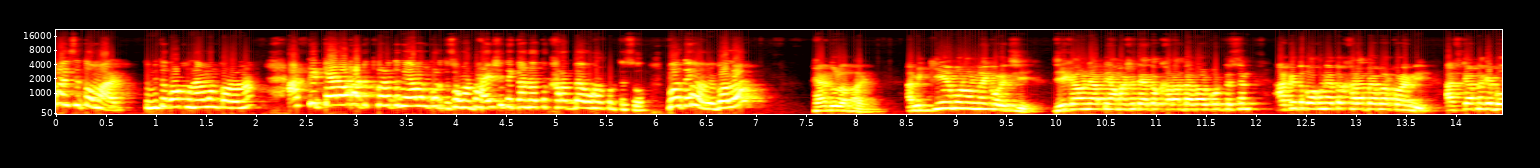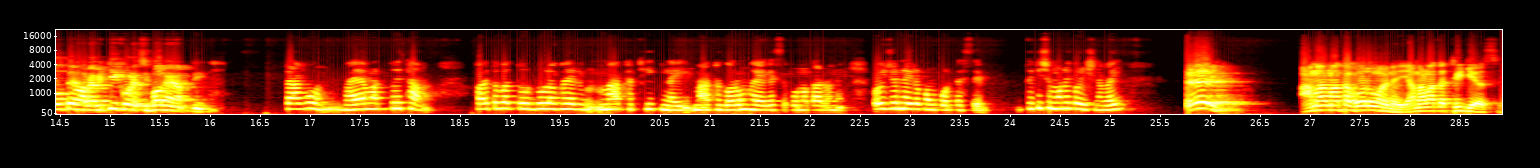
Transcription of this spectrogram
হয়েছে তোমার? তুমি তো কখনো এমন করো না। আজকে কেন হঠাৎ করে তুমি এমন করতেছো? আমার ভাইয়ের সাথে কেন এত খারাপ ব্যবহার করতেছো? বলতেই হবে বলো। হ্যাঁ দুলা ভাই আমি কি এমন অন্যায় করেছি? যে কারণে আপনি আমার সাথে এত খারাপ ব্যবহার করতেছেন? আগে তো কখনো এত খারাপ ব্যবহার করেননি। আজকে আপনাকে বলতে হবে আমি কি করেছি? বলেন আপনি। শ্রাবণ ভাই আমার তুই থাম। হয়তোবা তোর দুলা ভাইয়ের মাথা ঠিক নাই মাথা গরম হয়ে গেছে কোনো কারণে। ওই জন্য এরকম করতেছে। তুই কিছু মনে করিস না ভাই। এই আমার মাথা গরম হয় নাই আমার মাথা ঠিকই আছে।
